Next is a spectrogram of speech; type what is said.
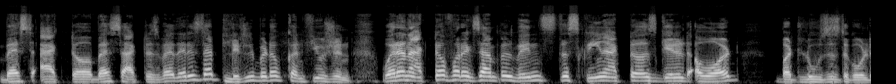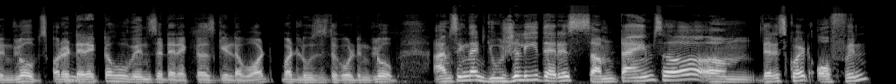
best actor best actress where there is that little bit of confusion where an actor for example wins the screen actors guild award but loses the Golden Globes, or a director who wins the Directors Guild Award but loses the Golden Globe. I'm saying that usually there is sometimes a um, there is quite often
